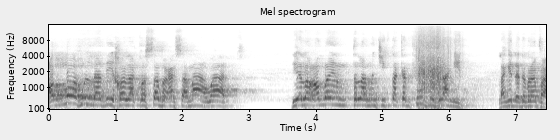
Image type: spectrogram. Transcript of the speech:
Allahul Allahulladzi khalaqa sab'a samawat. Dialah Allah yang telah menciptakan tujuh langit. Langit ada berapa?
